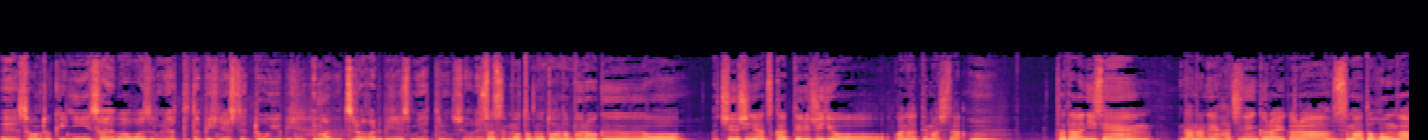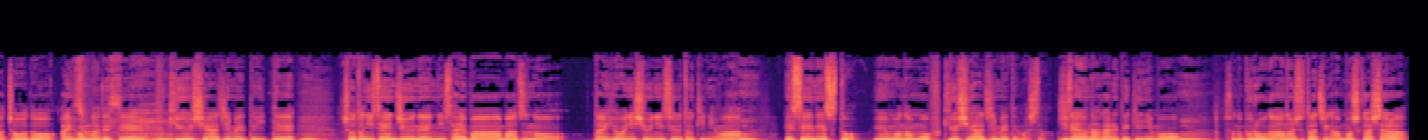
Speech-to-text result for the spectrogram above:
えーその時にサイバーバズのやってたビジネスってどういうビジネス、今につながるビジネスもやってるんですよね。そうですね。もともとあのブログを中心に扱っている事業を行ってました。うん。ただ2007年、8年くらいからスマートフォンがちょうど iPhone が出て普及し始めていて、ちょうど2010年にサイバーバズの代表に就任するときには、SNS というものも普及し始めてました。時代の流れ的にも、そのブロガーの人たちがもしかしたら、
